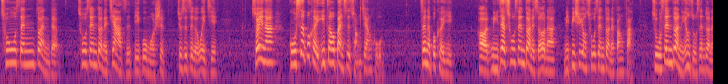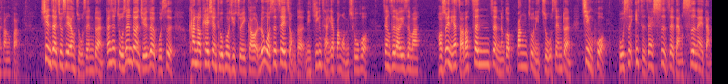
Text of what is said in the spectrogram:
初升段的初升段的价值低估模式就是这个位阶，所以呢，股市不可以一招半式闯江湖，真的不可以。好，你在初升段的时候呢，你必须用初升段的方法，主升段你用主升段的方法。现在就是要用主升段，但是主升段绝对不是看到 K 线突破去追高。如果是这种的，你经常要帮我们出货，这样知道意思吗？好，所以你要找到真正能够帮助你主升段进货，不是一直在试这档试那档，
